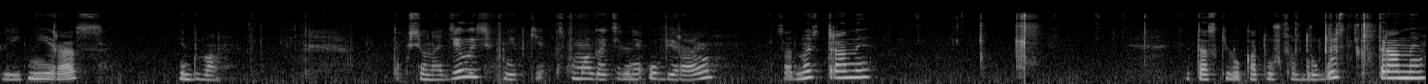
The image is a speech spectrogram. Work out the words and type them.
Последний раз и два. Так, все наделась. Нитки вспомогательные убираю с одной стороны. Вытаскиваю катушку с другой стороны.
